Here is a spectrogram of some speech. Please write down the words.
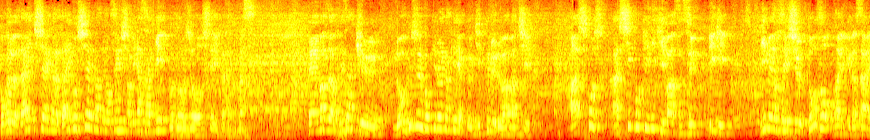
ここでは第1試合から第5試合までの選手の皆さんにご登場していただきます、えーまずはフェザー級65キロ以下契約キックルールワンマッチ。足ポ足ポキ2期 VS 力2名の選手どうぞお入りください。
